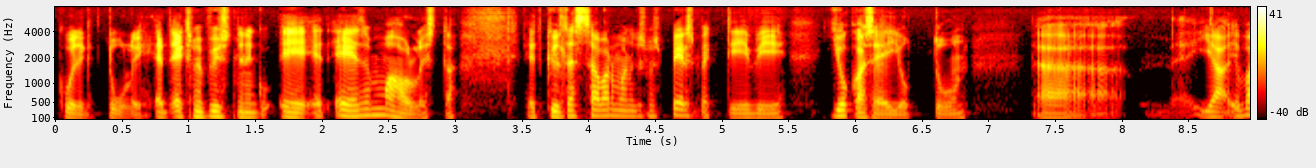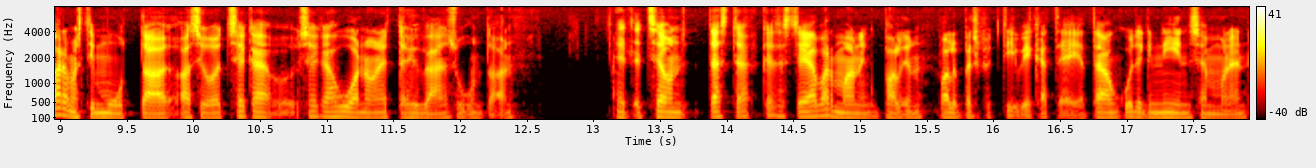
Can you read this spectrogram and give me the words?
kuitenkin tuli. Että eikö me pysty, niin kuin, ei, et, eihän se mahdollista. Että kyllä tässä on varmaan niin perspektiiviä jokaiseen juttuun. Ää, ja, ja varmasti muuttaa asioita sekä, sekä huonoon että hyvään suuntaan. Et, et se on, tästä, tästä jää varmaan niin kuin paljon, paljon perspektiiviä käteen ja tämä on kuitenkin niin semmoinen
